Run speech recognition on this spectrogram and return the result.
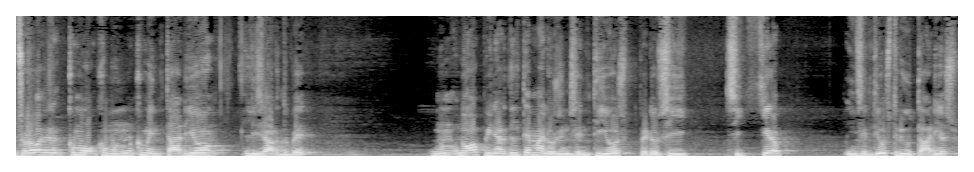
Solo va a ser como, como un comentario, Lizardo. No, no voy a opinar del tema de los incentivos, pero sí, sí quiero incentivos tributarios,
